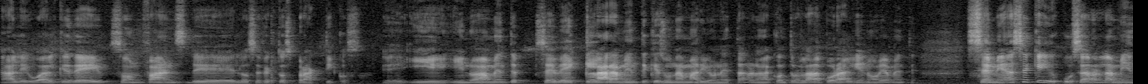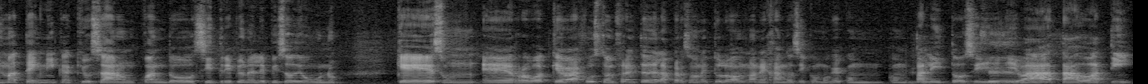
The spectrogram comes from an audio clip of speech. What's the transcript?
al igual que Dave, son fans de los efectos prácticos. Eh, y, y nuevamente se ve claramente que es una marioneta, ¿verdad? Controlada por alguien, obviamente. Se me hace que usaron la misma técnica que usaron cuando Citripio en el episodio 1. Que es un eh, robot que va justo enfrente de la persona y tú lo vas manejando así como que con, con palitos y, Sí. y va atado a ti.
